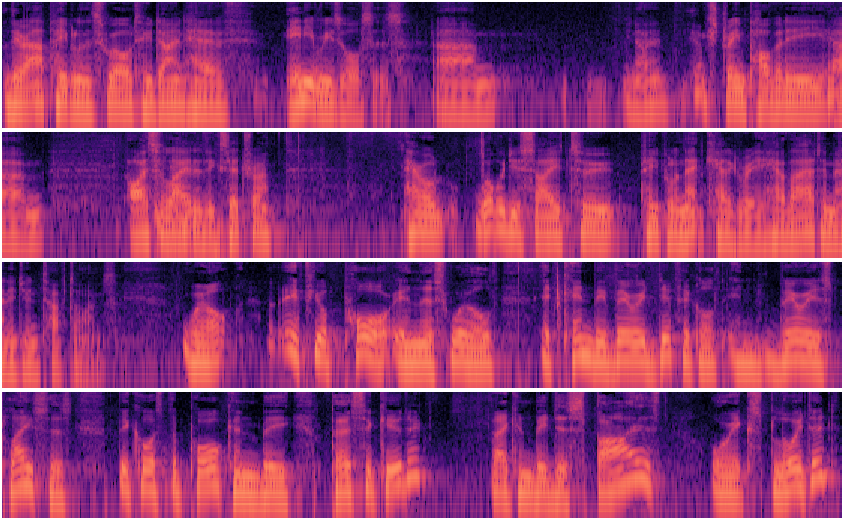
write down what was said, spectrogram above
There are people in this world who don't have any resources. Um, you know, yep. extreme poverty, yep. um, isolated, etc. Harold, what would you say to people in that category, how they are to manage in tough times? Well, if you're poor in this world, it can be very difficult in various places because the poor can be persecuted, they can be despised or exploited,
